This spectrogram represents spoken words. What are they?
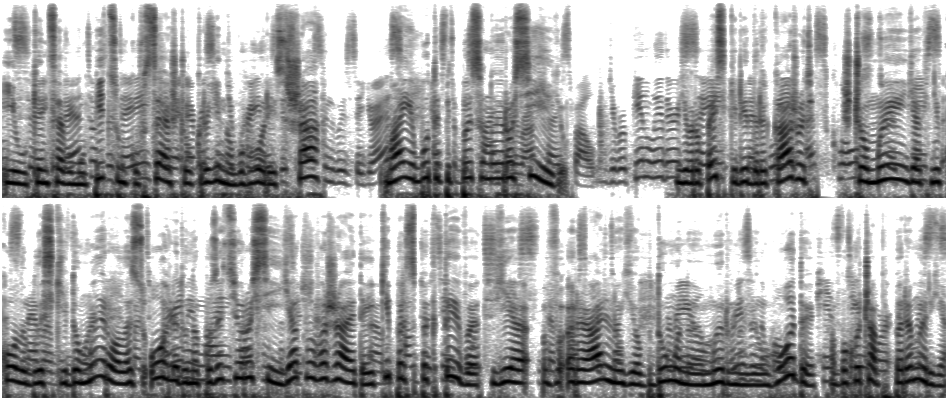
І у кінцевому підсумку все, що Україна обговорює США, має бути підписано і Росією. Європейські лідери кажуть, що ми як ніколи близькі до миру, але з огляду на позицію Росії, як ви вважаєте, які перспективи є в реальної обдуманої мирної угоди або, хоча б перемир'я?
